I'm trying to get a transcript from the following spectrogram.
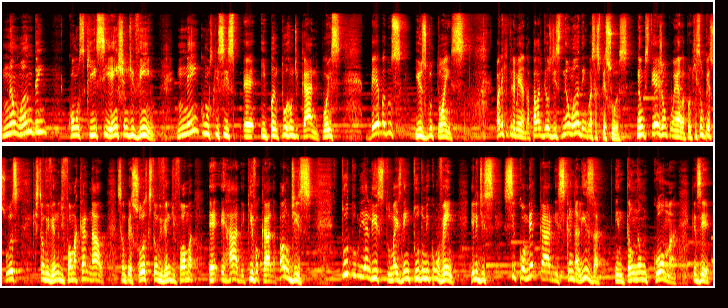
Não andem com os que se enchem de vinho, nem com os que se é, empanturram de carne, pois bêbados e os glutões. Olha que tremendo, a palavra de Deus diz, não andem com essas pessoas, não estejam com ela, porque são pessoas que estão vivendo de forma carnal, são pessoas que estão vivendo de forma é, errada, equivocada. Paulo diz, tudo me é lícito, mas nem tudo me convém. Ele diz, se comer carne escandaliza, então não coma. Quer dizer,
